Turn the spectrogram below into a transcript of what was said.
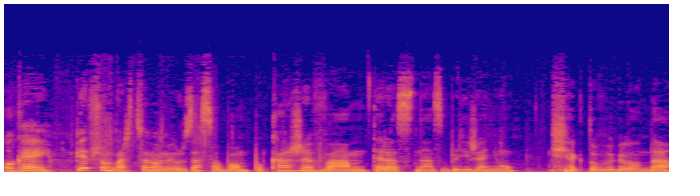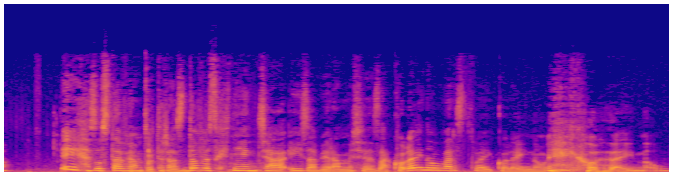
Ok, pierwszą warstwę mamy już za sobą. Pokażę Wam teraz na zbliżeniu, jak to wygląda. I zostawiam to teraz do wyschnięcia i zabieramy się za kolejną warstwę i kolejną i kolejną.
